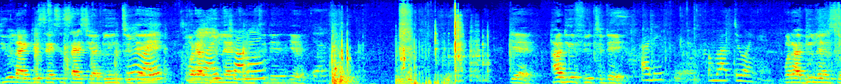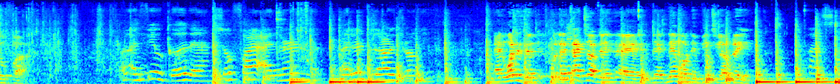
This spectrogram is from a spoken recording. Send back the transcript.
do you like this exercise you are doing today? Do you today? like- do what you have you like learned drumming? from today? Yeah. Yes. Yeah. How do you feel today? How do you feel about doing it? What have you learned so far? I feel good, and so far I learned I learned a lot of drumming. And what is the, what the title of the, uh, the name of the beat you are playing? Pasta.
